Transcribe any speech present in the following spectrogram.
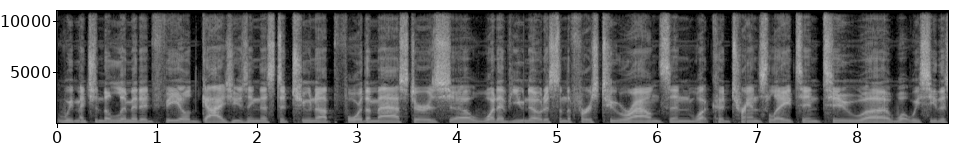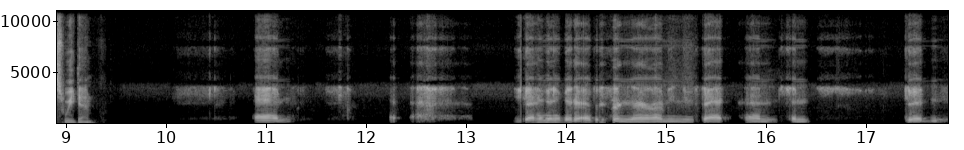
we mentioned the limited field, guys using this to tune up for the Masters. Uh, what have you noticed in the first two rounds and what could translate into uh, what we see this weekend? Um, you got a little bit of everything there. I mean, you've got um, some – good,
